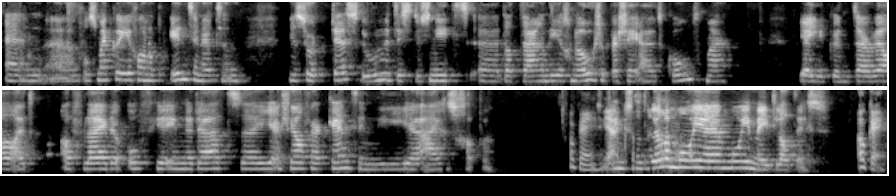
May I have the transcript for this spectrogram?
En uh, volgens mij kun je gewoon op internet een, een soort test doen. Het is dus niet dat daar een diagnose per se uitkomt, maar ja, je kunt daar wel uit afleiden of je inderdaad jezelf herkent in die eigenschappen. Oké, okay, dus ja. Ik dat het wel een mooie, mooie meetlat is. Oké,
